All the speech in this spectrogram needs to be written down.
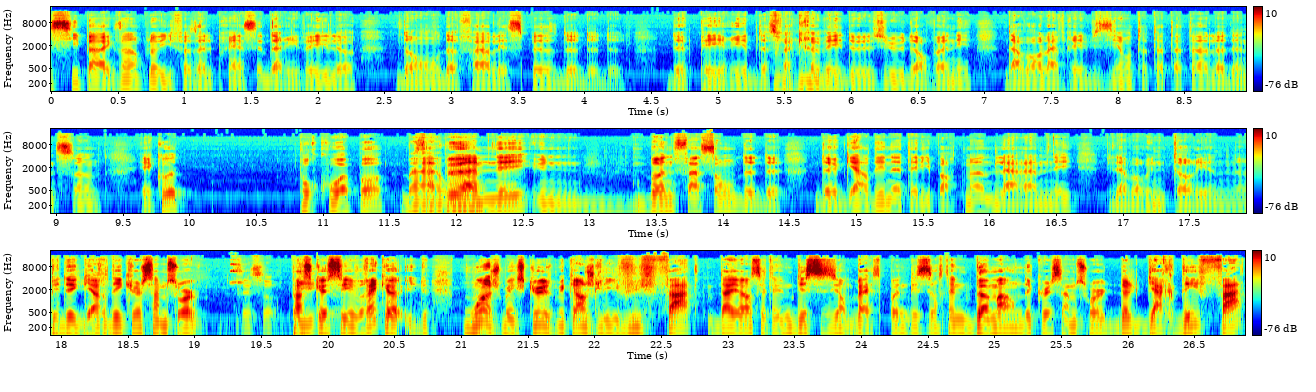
Si, par exemple, là, il faisait le principe d'arriver, là, donc de faire l'espèce de, de, de, de périple, de se faire Mhm. crever les deux yeux, de revenir, d'avoir la vraie vision, ta ta ta ta, Lodenson. Écoute, pourquoi pas? Ben ça oui. peut amener une bonne façon de, de, de garder Nathalie Portman, de la ramener, puis d'avoir une taurine. là. Puis de garder Chris Hemsworth. C'est ça. Parce Puis- que c'est vrai que. Moi, je m'excuse, mais quand je l'ai vu fat, d'ailleurs, c'était une décision. Ben, c'est pas une décision, c'était une demande de Chris Hemsworth de le garder fat.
